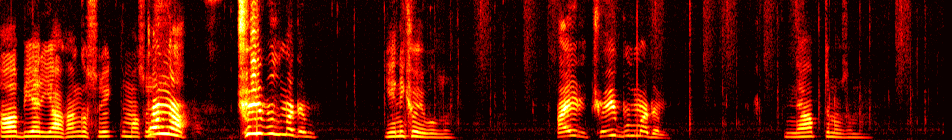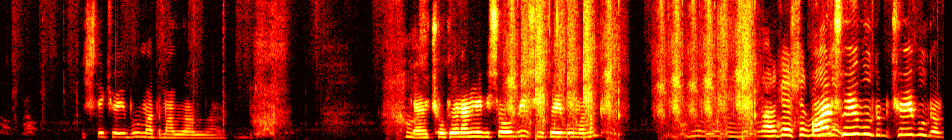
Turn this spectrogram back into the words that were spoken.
Aa bir yer ya kanka sürekli masa Kanka köyü bulmadım. yeni köy buldun. Hayır köyü bulmadım. Ne yaptın o zaman? İşte köyü bulmadım Allah Allah. Yani çok önemli bir şey olduğu için köyü bulmamak. Arkadaşlar bu Aa bize- köyü buldum, köyü buldum.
